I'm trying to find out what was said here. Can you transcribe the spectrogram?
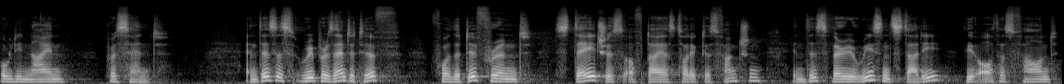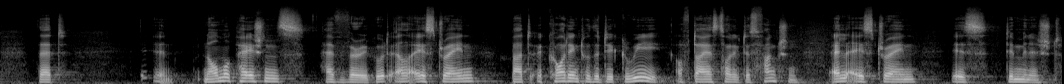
only 9%. And this is representative for the different stages of diastolic dysfunction. In this very recent study, the authors found that normal patients have a very good LA strain, but according to the degree of diastolic dysfunction, LA strain is diminished.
